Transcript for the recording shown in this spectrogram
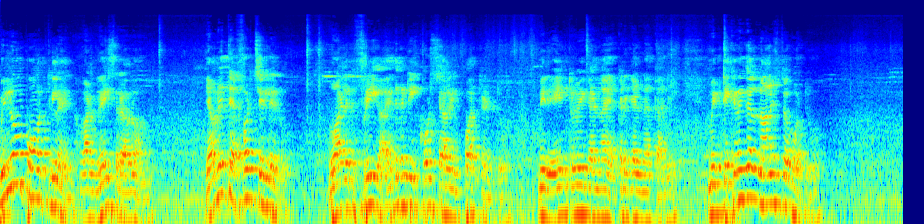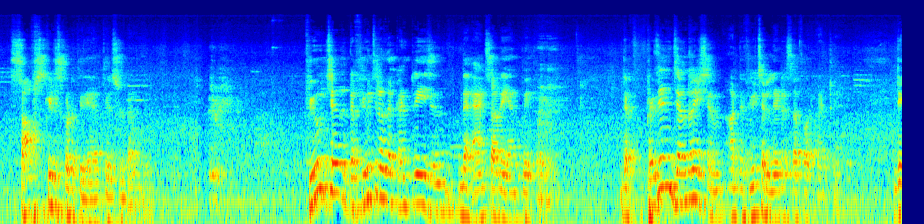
బిలో పవర్టీ లైన్ వాళ్ళు గ్రహిస్తారు ఎవరో ఎవరైతే ఎఫర్ట్ చేయలేరు వాళ్ళకి ఫ్రీగా ఎందుకంటే ఈ కోర్స్ చాలా ఇంపార్టెంట్. మీరు ఏ ఇంటర్వ్యూకి వెళ్ళినా ఎక్కడికి వెళ్ళినా కానీ మీ టెక్నికల్ నాలెడ్జ్తో పాటు సాఫ్ట్ స్కిల్స్ కూడా తెలుసుంటారు. Future the future of the country is in the hands of the young people. The present generation are the future leaders of our country the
